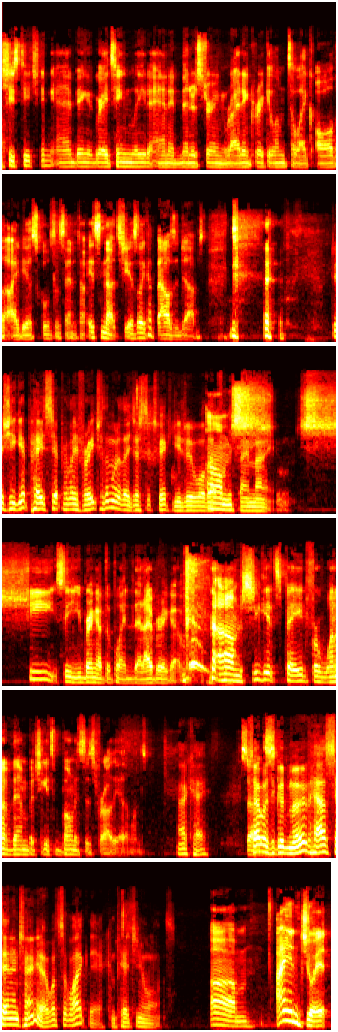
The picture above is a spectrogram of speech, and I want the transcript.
she's teaching and being a great team lead and administering writing curriculum to like all the IDEA schools in San Antonio. It's nuts. She has like a thousand jobs. Does she get paid separately for each of them, or do they just expect you to do all that for Um, the same money? She see you bring up the point that I bring up. um, she gets paid for one of them, but she gets bonuses for all the other ones. Okay. So, So, it was a good move. How's San Antonio? What's it like there compared to New Orleans? Um, I enjoy it.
